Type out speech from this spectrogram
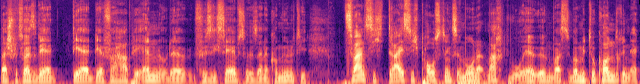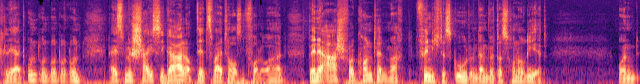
beispielsweise der, der, der für HPN oder für sich selbst oder seine Community 20, 30 Postings im Monat macht, wo er irgendwas über Mitochondrien erklärt und, und, und, und, und. Da ist mir scheißegal, ob der 2000 Follower hat. Wenn er arschvoll Content macht, finde ich das gut und dann wird das honoriert. Und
